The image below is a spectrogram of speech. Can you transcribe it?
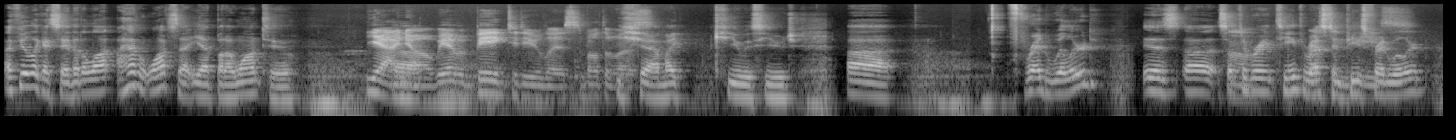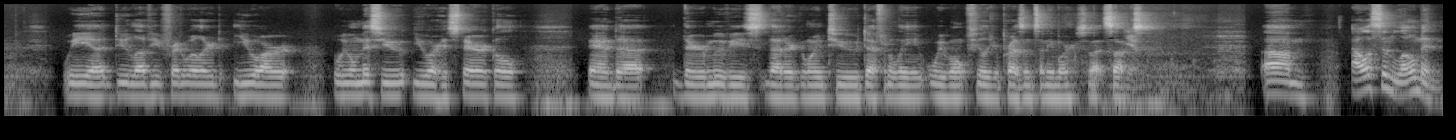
I feel like I say that a lot. I haven't watched that yet, but I want to. yeah, I uh, know. We have a big to do list, both of us. Yeah, my queue is huge. Uh, Fred Willard is uh, September 18th. Rest, in, peace, Fred. Willard. We uh, do love you, Fred Willard. You are, we will miss you. You are hysterical. And uh, there are movies that are going to definitely, we won't feel your presence anymore. So that sucks. Um, Alison Lohman,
